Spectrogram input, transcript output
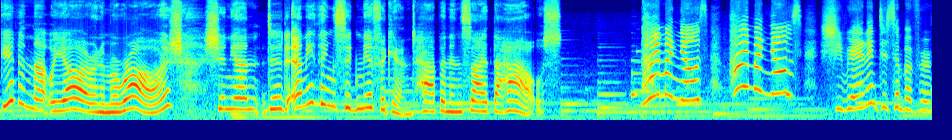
Given that we are in a mirage, Xinyan, did anything significant happen inside the house? Paimon knows! Paimon knows! She ran into some of her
